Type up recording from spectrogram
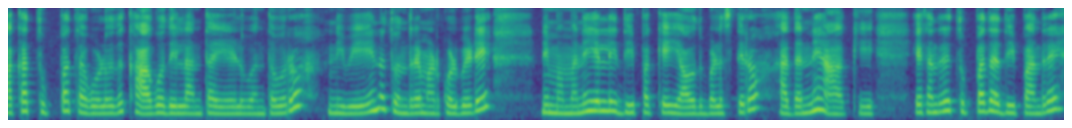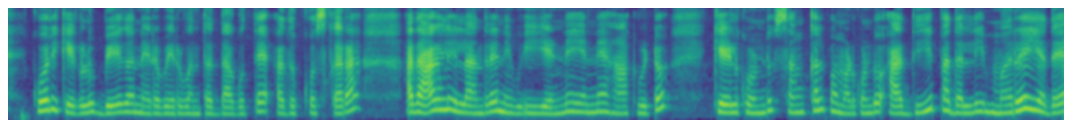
ಅಕ್ಕ ತುಪ್ಪ ತಗೊಳ್ಳೋದಕ್ಕಾಗೋದಿಲ್ಲ ಅಂತ ಹೇಳುವಂಥವರು ನೀವೇನು ತೊಂದರೆ ಮಾಡ್ಕೊಳ್ಬೇಡಿ. ನಿಮ್ಮ ಮನೆಯಲ್ಲಿ ದೀಪಕ್ಕೆ ಯಾವುದು ಬಳಸ್ತೀರೋ ಅದನ್ನೇ ಹಾಕಿ. ಯಾಕಂದರೆ ತುಪ್ಪದ ದೀಪ ಅಂದರೆ ಕೋರಿಕೆಗಳು ಬೇಗ ನೆರವೇರುವಂಥದ್ದಾಗುತ್ತೆ ಅದಕ್ಕೋಸ್ಕರ ಅದಾಗಲಿಲ್ಲ ಅಂದರೆ ನೀವು ಈ ಎಣ್ಣೆಯನ್ನೇ ಹಾಕಿಬಿಟ್ಟು ಕೇಳಿಕೊಂಡು ಸಂಕಲ್ಪ ಮಾಡಿಕೊಂಡು ಆ ದೀಪದಲ್ಲಿ ಮರೆಯದೆ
